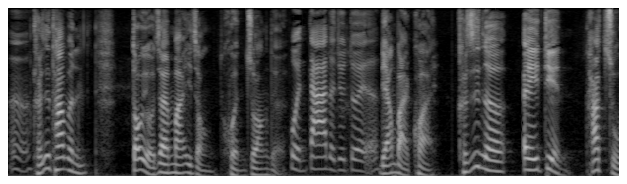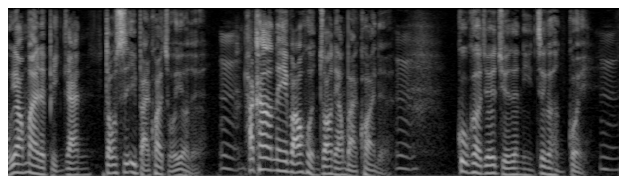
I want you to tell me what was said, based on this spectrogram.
嗯，可是他们都有在卖一种混装的，混搭的就对了，两百块。可是呢 A 店它主要卖的饼干都是一百块左右的，嗯，他看到那一包混装两百块的，嗯。顾客就会觉得你这个很贵，嗯，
